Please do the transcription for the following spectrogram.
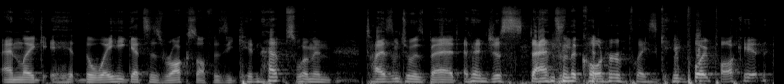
and like the way he gets his rocks off is he kidnaps women, ties them to his bed, and then just stands in the corner and plays Game Boy Pocket.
